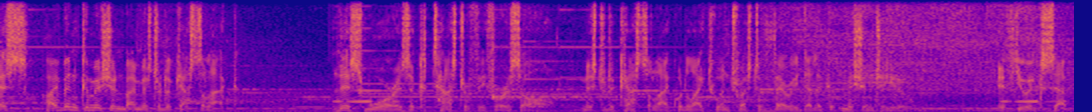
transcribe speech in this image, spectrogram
Miss. I've been commissioned by Mr. de Castellac. This war is a catastrophe for us all. Mr. de Castellac would like to entrust a very delicate mission to you. If you accept,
